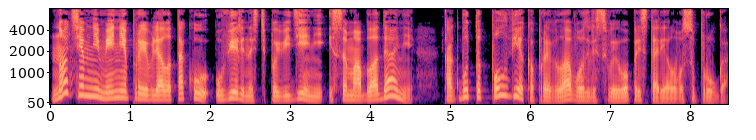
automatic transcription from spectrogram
но тем не менее проявляла такую уверенность в поведении и самообладании, как будто полвека провела возле своего престарелого супруга.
